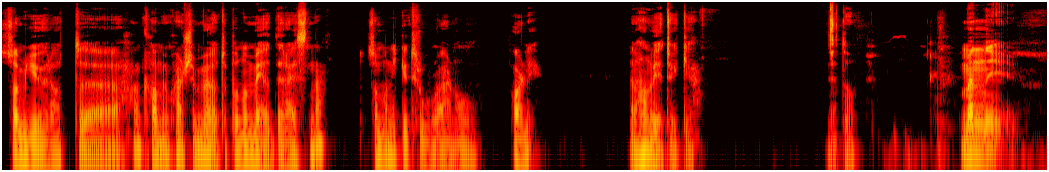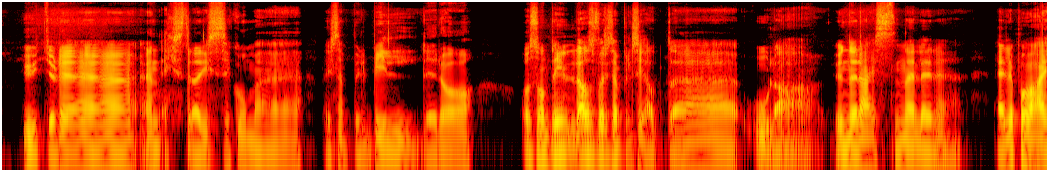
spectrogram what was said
som gjør at eh, han kan jo kanskje møte på noen medreisende som han ikke tror er noe farlig. Men han vet jo ikke. Nettopp. Men utgjør det en ekstra risiko med f.eks. bilder og, og sånne ting? La oss f.eks. si at uh, Ola under reisen eller, eller på vei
